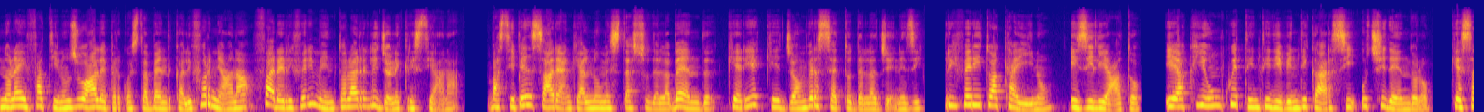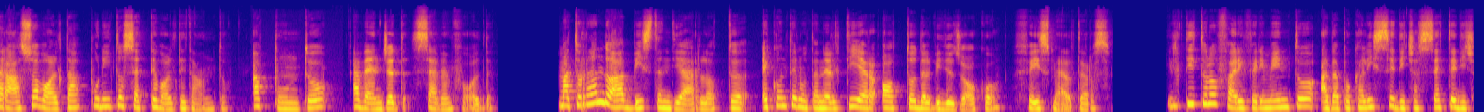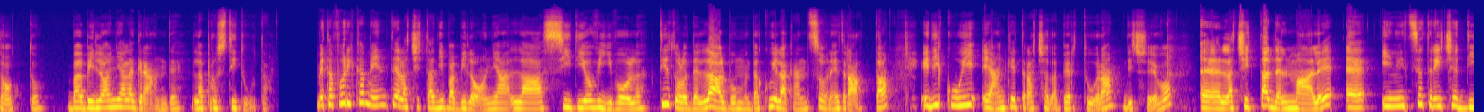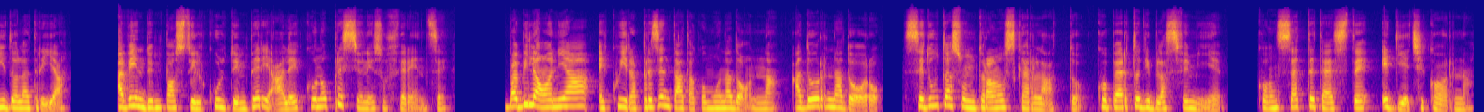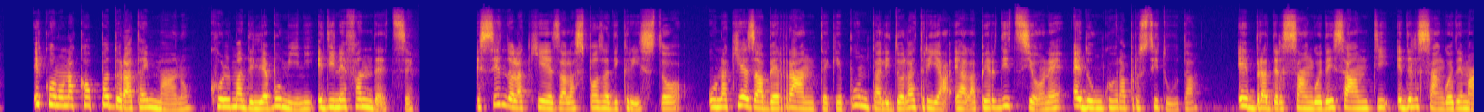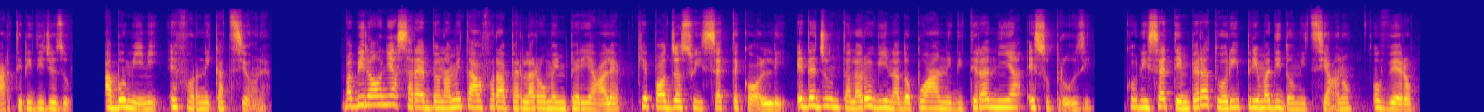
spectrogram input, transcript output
Non è infatti inusuale per questa band californiana fare riferimento alla religione cristiana. Basti pensare anche al nome stesso della band, che riecheggia un versetto della Genesi, riferito a Caino, esiliato, e a chiunque tenti di vendicarsi uccidendolo, che sarà a sua volta punito sette volte tanto, appunto Avenged Sevenfold. Ma tornando a Beast and the Harlot, è contenuta nel tier 8 del videogioco, Face Melters. Il titolo fa riferimento ad Apocalisse 17-18, Babilonia la Grande, la prostituta. Metaforicamente la città di Babilonia, la City of Evil, titolo dell'album da cui la canzone è tratta e di cui è anche traccia d'apertura, dicevo, eh, la città del male è iniziatrice di idolatria, avendo imposto il culto imperiale con oppressioni e sofferenze. Babilonia è qui rappresentata come una donna, adorna d'oro, seduta su un trono scarlatto, coperto di blasfemie, con sette teste e dieci corna, e con una coppa dorata in mano, colma degli abomini e di nefandezze. Essendo la Chiesa la sposa di Cristo, una Chiesa aberrante che punta all'idolatria e alla perdizione è dunque una prostituta, ebbra del sangue dei santi e del sangue dei martiri di Gesù, abomini e fornicazione. Babilonia sarebbe una metafora per la Roma imperiale, che poggia sui sette colli ed è giunta alla rovina dopo anni di tirannia e soprusi, con i sette imperatori prima di Domiziano, ovvero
